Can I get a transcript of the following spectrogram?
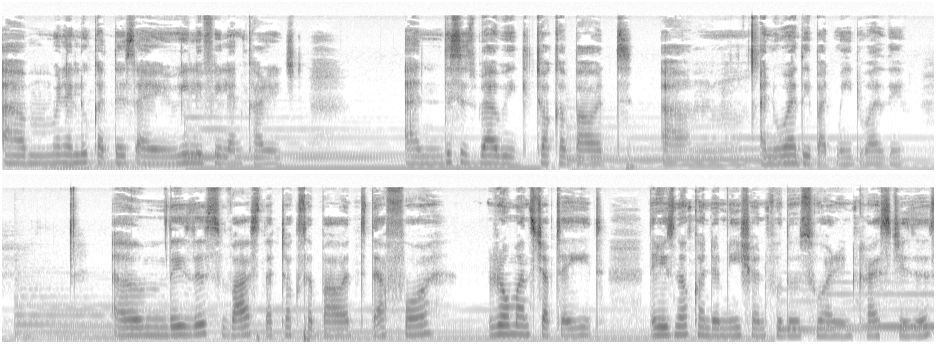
um, when I look at this, I really feel encouraged. And this is where we talk about um, unworthy but made worthy. Um, there's this verse that talks about, therefore, Romans chapter 8 There is no condemnation for those who are in Christ Jesus,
